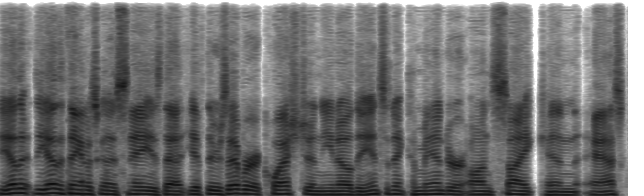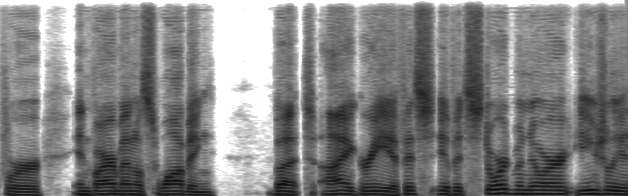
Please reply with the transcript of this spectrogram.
The other the other thing I was going to say is that if there's ever a question, you know, the incident commander on site can ask for environmental swabbing. But I agree if it's if it's stored manure, usually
